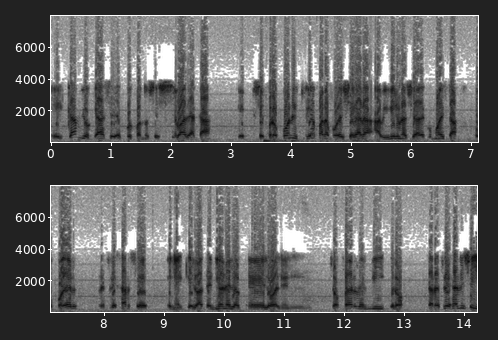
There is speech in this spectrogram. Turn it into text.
el cambio que hace después cuando se, se va de acá, que se propone estudiar para poder llegar a, vivir en una ciudad como esta o poder reflejarse en el que lo atendió en el hotel o en el chofer del micro te reflejan eso y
